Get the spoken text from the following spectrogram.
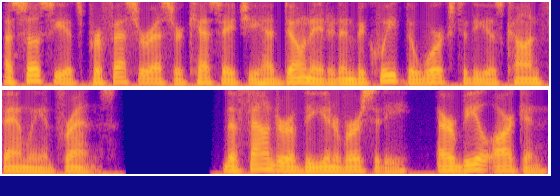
Associates Professor Esser Keçeci had donated and bequeathed the works to the Özkan family and friends. The founder of the university, Erbil Arkan,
